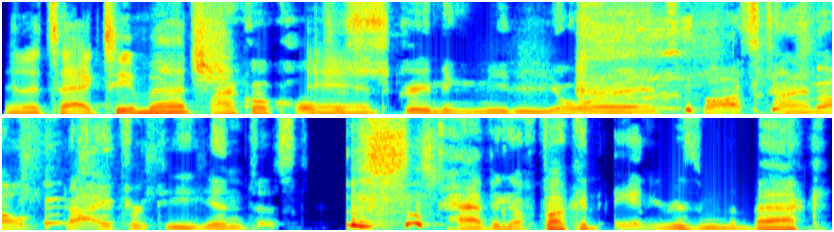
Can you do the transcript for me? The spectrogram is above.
in a tag team match. Michael Cole And- just screaming Meteora, it's boss time, I'll die for Tegan, just, just having a fucking aneurysm in the back.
